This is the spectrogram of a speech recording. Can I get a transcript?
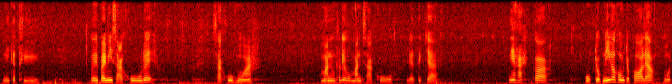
อันนี้กระทือ เลยไปมีสาคูด้วย สาคูหัว มันเขาเรียกว่ามันสาคู เดี๋ยวติ๊กจะเนี่ยค่ะ ก็ปลูกจบนี้ก็คงจะพอแล้วหมด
